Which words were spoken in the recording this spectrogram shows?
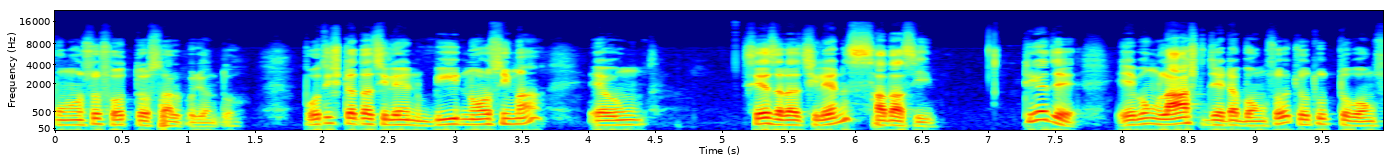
পনেরোশো সত্তর সাল পর্যন্ত। প্রতিষ্ঠাতা ছিলেন বীর নরসীমা এবং শেষ রাজা ছিলেন সাদাশিব ঠিক আছে? এবং লাস্ট যেটা বংশ, চতুর্থ বংশ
